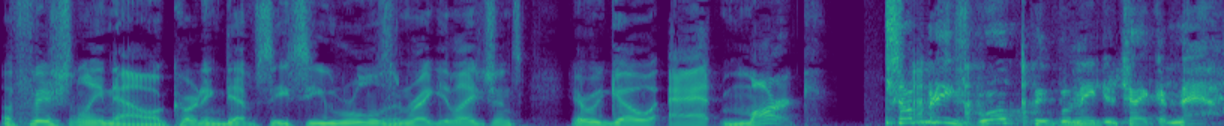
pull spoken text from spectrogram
officially now, according to FCC rules and regulations. Here we go at Mark. Some of these woke people need to take a nap.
